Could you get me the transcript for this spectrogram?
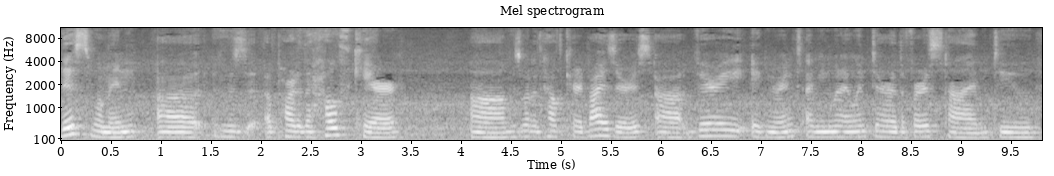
this woman, uh, who's a part of the healthcare, um, who's one of the healthcare advisors, uh, very ignorant. I mean, when I went to her the first time to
